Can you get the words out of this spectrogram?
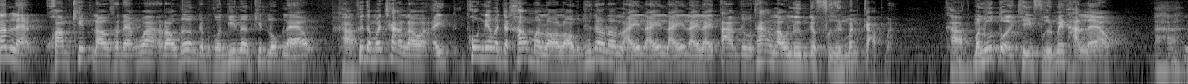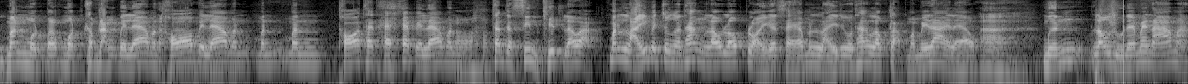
นั่นแหละความคิดเราแสดงว่าเราเริ่มจะเป็นคนที่เริ่มคิดลบแล้วครับคือธรรมชาติเราอะไอ้พวกเนี้ยมันจะเข้ามาหล่อหลอมจนเราไหลไหลไหลไหลไหลตามจนกระทั่งเราลืมจะฝืนมันกลับอะครับมารู้ตัวอีกทีฝืนไม่ทันแล้วอ่าฮะ มันหมดหมดกำลังไปแล้ว มันท้อไปแล้วมันมันมันท้อแท้ๆไปแล้วมันอ๋อแทบจะสิ้นคิดแล้วอะมันไหลไปจนกระทั่งเราเราปล่อยกระแสมันไหลจนกระทั่งเรากลับมาไม่ได้แล้วอ่าเหมือนเราอยู่ในแม่น้ำอะ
